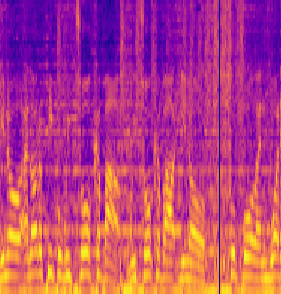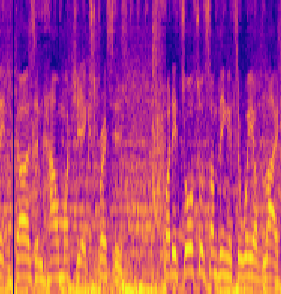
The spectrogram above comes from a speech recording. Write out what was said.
you know, a lot of people we talk about, we talk about, you know, football and what it does and how much it expresses. But it's also something, it's a way of life.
